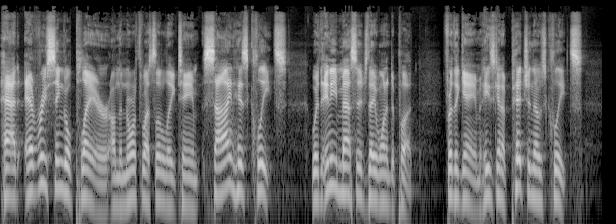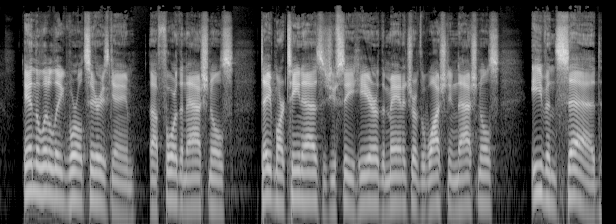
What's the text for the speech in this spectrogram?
had every single player on the northwest little league team sign his cleats with any message they wanted to put for the game and he's going to pitch in those cleats in the Little League World Series game uh, for the Nationals. Dave Martinez, as you see here, the manager of the Washington Nationals, even said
